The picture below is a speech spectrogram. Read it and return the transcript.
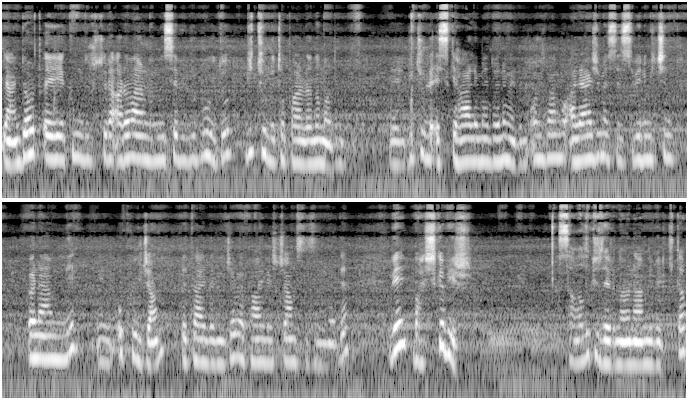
yani 4 aya yakın bir süre ara vermemin sebebi buydu. Bir türlü toparlanamadım. E, bir türlü eski halime dönemedim. O yüzden bu alerji meselesi benim için önemli. E, okuyacağım detaylarınca ve paylaşacağım sizinle de. Ve başka bir sağlık üzerine önemli bir kitap.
